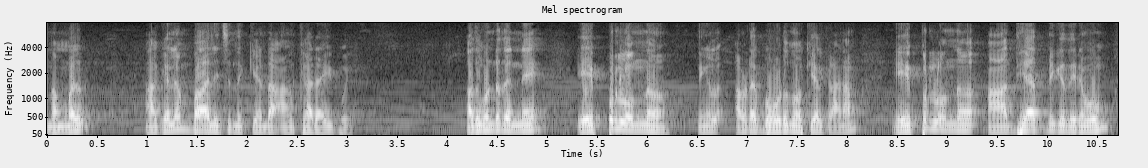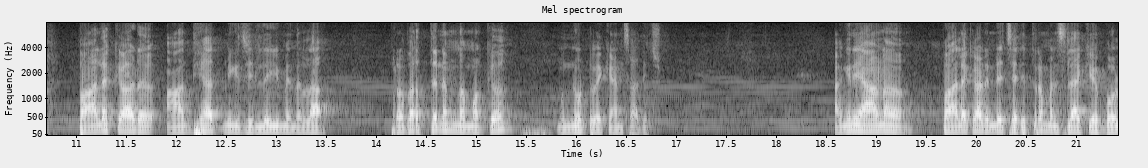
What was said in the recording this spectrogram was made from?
നമ്മൾ അകലം പാലിച്ച് നിൽക്കേണ്ട ആൾക്കാരായി പോയി അതുകൊണ്ട് തന്നെ ഏപ്രിൽ ഒന്ന് നിങ്ങൾ അവിടെ ബോർഡ് നോക്കിയാൽ കാണാം. ഏപ്രിൽ ഒന്ന് ആധ്യാത്മിക ദിനവും പാലക്കാട് ആധ്യാത്മിക ജില്ലയും എന്നുള്ള പ്രവർത്തനം നമുക്ക് മുന്നോട്ട് വയ്ക്കാൻ സാധിച്ചു. അങ്ങനെയാണ് പാലക്കാടിന്റെ ചരിത്രം മനസ്സിലാക്കിയപ്പോൾ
